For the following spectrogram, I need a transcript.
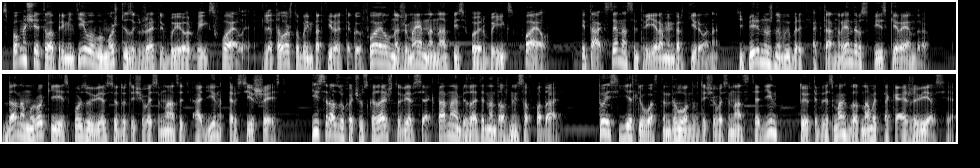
С помощью этого примитива вы можете загружать любые ORBX файлы. Для того, чтобы импортировать такой файл, нажимаем на надпись ORBX файл. Итак, сцена с интерьером импортирована. Теперь нужно выбрать Octane Render в списке рендеров. В данном уроке я использую версию 2018.1 RC6. И сразу хочу сказать, что версии Octane обязательно должны совпадать. То есть, если у вас Standalone 2018.1, то и в 3ds Max должна быть такая же версия.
